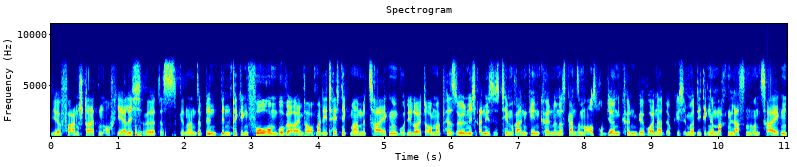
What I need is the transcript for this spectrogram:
Wir veranstalten auch jährlich äh, das genannte Bin-Picking Forum, wo wir einfach auch mal die Technik mal mit zeigen, wo die Leute auch mal persönlich an die Systeme rangehen können und das Ganze mal ausprobieren können. Wir wollen halt wirklich immer die Dinge machen lassen und zeigen.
